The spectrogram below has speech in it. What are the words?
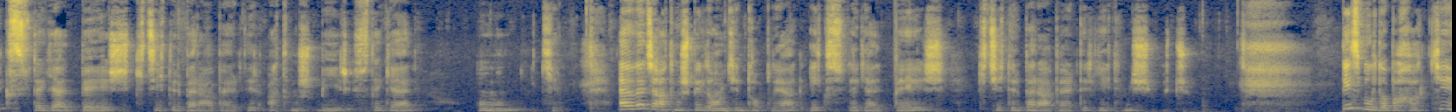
X üstəgəl 5 kiçikdir, bərabərdir 61 üstəgəl 12. Əvvəlcə 61 ilə 12-ni toplayaq. x üstəgəl 5 kiçikdir, bərabərdir 73. Biz burada baxaq ki,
